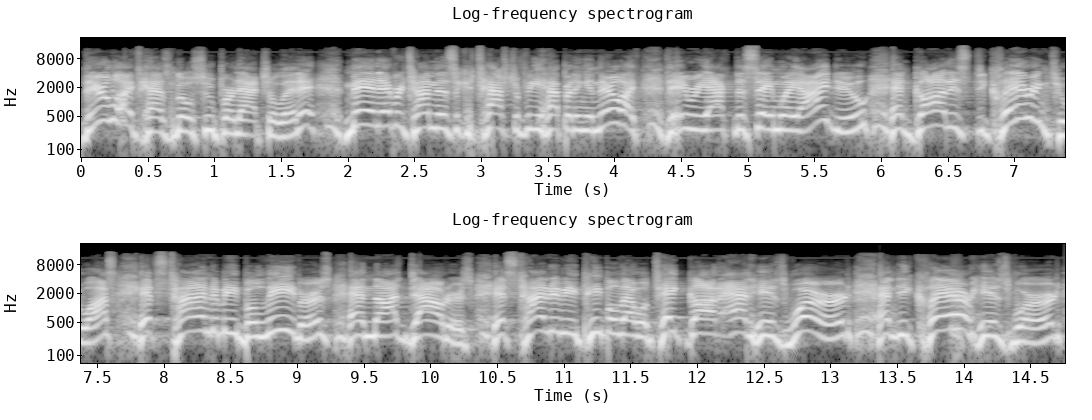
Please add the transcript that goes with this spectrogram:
Their life has no supernatural in it. Man, every time there's a catastrophe happening in their life, they react the same way I do. And God is declaring to us it's time to be believers and not doubters. It's time to be people that will take God at His word and declare His word,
